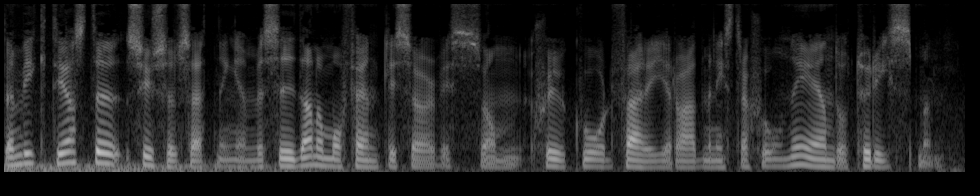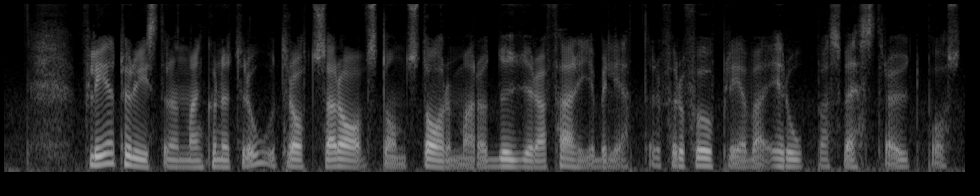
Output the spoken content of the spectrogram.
Den viktigaste sysselsättningen vid sidan om offentlig service som sjukvård, färger och administration är ändå turismen. Fler turister än man kunde tro trotsar avstånd, stormar och dyra färjebiljetter för att få uppleva Europas västra utpost.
